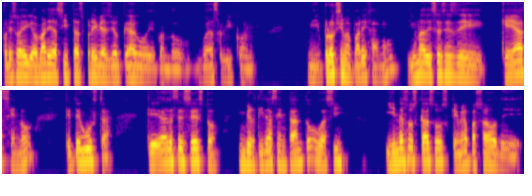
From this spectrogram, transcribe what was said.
por eso hay varias citas previas yo que hago eh, cuando voy a salir con mi próxima pareja, ¿no? Y una de esas es de, ¿qué hace, no? ¿Qué te gusta? ¿Qué haces esto? ¿Invertirás en tanto o así? Y en esos casos que me ha pasado de,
